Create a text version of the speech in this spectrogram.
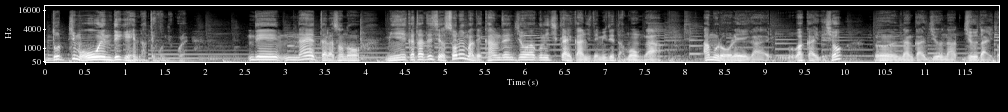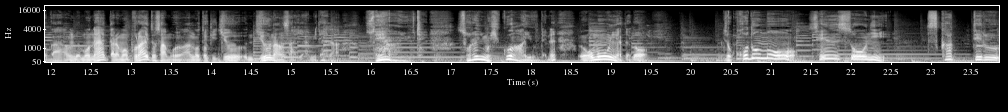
どっちも応援できへんなってくんねん、これ。で、なんやったらその見え方ですよ。それまで完全懲悪に近い感じで見てたもんが、アムロ・レイが若いでしょ？うん、なんか 10, 10代とか、もうなんやったらもうブライトさんもあの時 10, 10何歳や、みたいな。せやん、言うて。それにも引くわ、言うてね。思うんやけど、子供を戦争に使ってる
